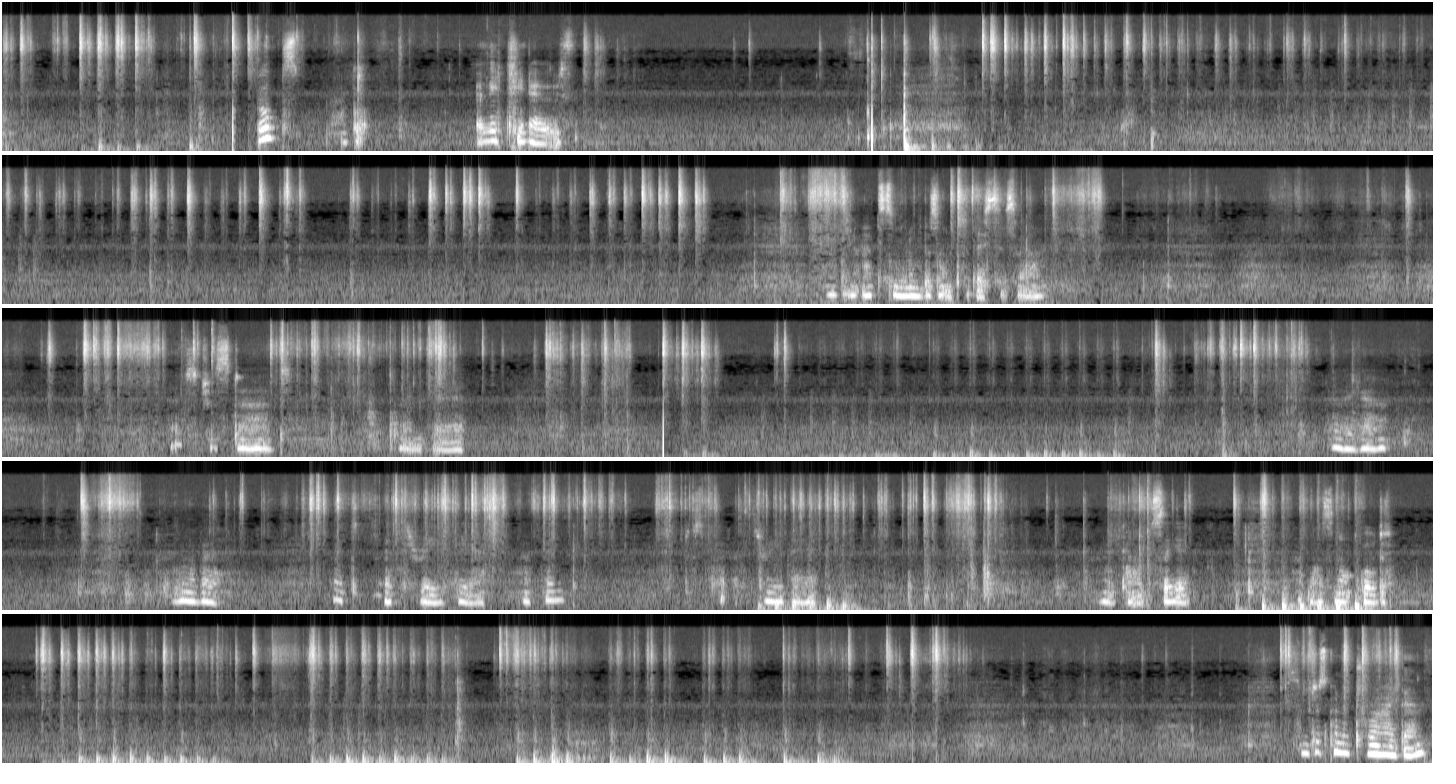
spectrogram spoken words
Oops, I've got an itchy nose. I'm going to add some numbers onto this as well. start from there. We'll have a, a, a three here, I think. Just put a three there. I can't see it. That was not good. I'm just going to try them.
